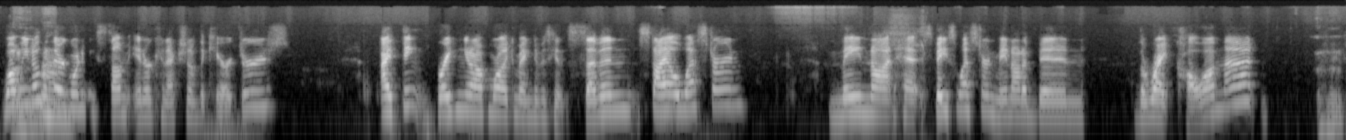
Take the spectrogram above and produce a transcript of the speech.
While we know that there are Mhm. going to be some interconnection of the characters, I think breaking it off more like a Magnificent Seven style Western may not have space Western may not have been the right call on that. Mhm.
